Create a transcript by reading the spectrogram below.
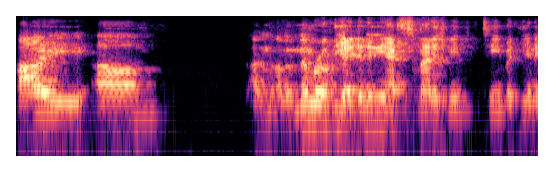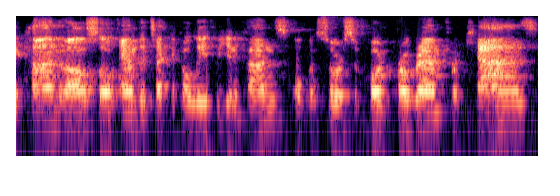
I, um, I'm, I'm, a member of the identity and access management team at Unicon, and I also am the technical lead for Unicon's open source support program for CAS.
